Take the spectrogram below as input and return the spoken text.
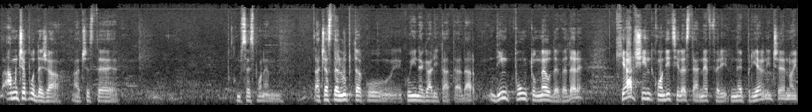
Am început deja aceste, cum să spunem, această luptă cu, cu inegalitatea, dar din punctul meu de vedere, chiar și în condițiile astea neferi, neprielnice, noi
